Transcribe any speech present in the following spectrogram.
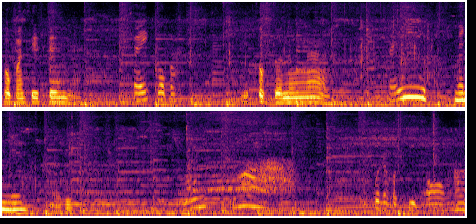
กบมันซีเต้นเนี่ยใส่กบอะมีกบตัวนึงน่ะใส่มันเนว้าว คุณเอาไปกินออกอ๋อ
